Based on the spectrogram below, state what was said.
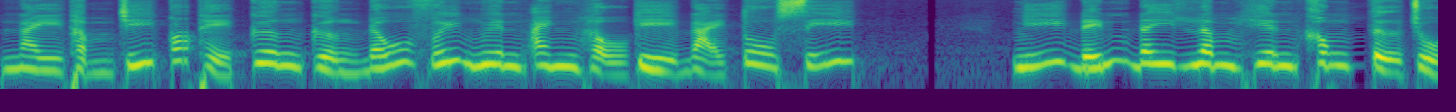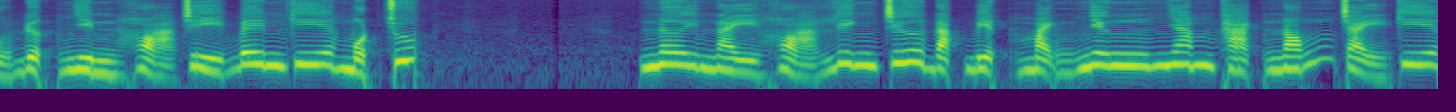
Này thậm chí có thể cương cường đấu với Nguyên Anh hậu kỳ đại tu sĩ. Nghĩ đến đây Lâm Hiên không tự chủ được nhìn hỏa trì bên kia một chút. Nơi này hỏa linh chưa đặc biệt mạnh nhưng nham thạch nóng chảy kia.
